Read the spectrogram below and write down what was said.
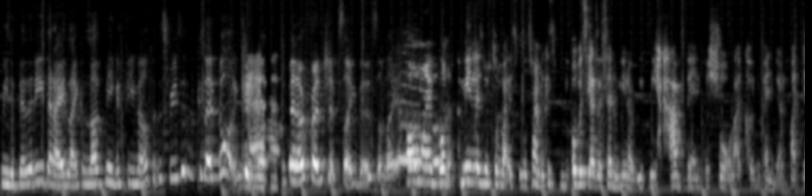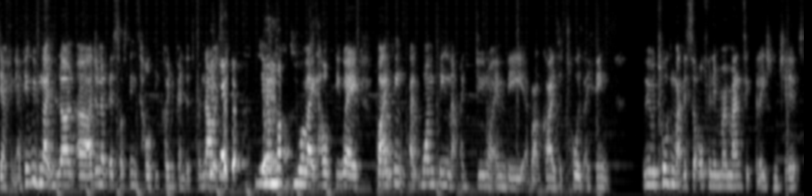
breathability that I like love being a female for this reason because I'm not convinced yeah. better friendships like this. I'm like, oh. oh my god. I mean, Elizabeth talked about this all the time because obviously, as I said, you know, we, we have been for sure like codependent, like definitely. I think we've like learned. Uh, I don't know if there's such things healthy codependence, but now it's like, in a much more like healthy way. But I think like one thing that I do not envy about guys at all is I think we were talking about this so often in romantic relationships,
